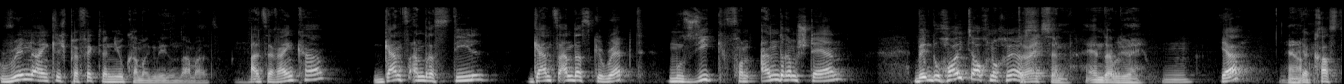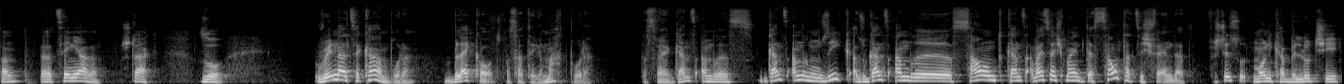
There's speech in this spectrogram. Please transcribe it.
Rin eigentlich perfekter Newcomer gewesen damals. Als er reinkam, ganz anderer Stil, ganz anders gerappt, Musik von anderem Stern. Wenn du heute auch noch hörst, 13, NWA. Ja? Ja. Ja, krass, dann äh, zehn Jahre. Stark. So. Rin, als er kam, Bruder. Blackout, was hat er gemacht, Bruder? Das war ja ganz anderes, ganz andere Musik, also ganz andere Sound, ganz, weißt du, was ich meine? Der Sound hat sich verändert. Verstehst du? Monica Bellucci,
